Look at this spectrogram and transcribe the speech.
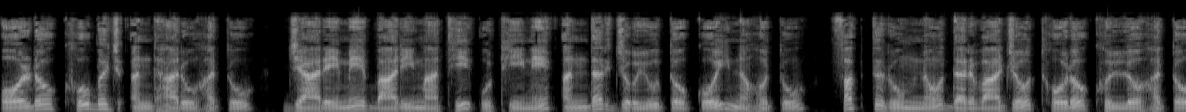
ઓરડો ખૂબ જ અંધારું હતું જ્યારે મેં બારીમાંથી ઉઠીને અંદર જોયું તો કોઈ નહોતું, ફક્ત રૂમનો દરવાજો થોડો ખુલ્લો હતો,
